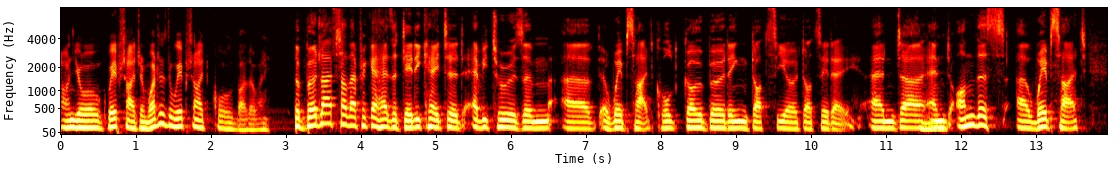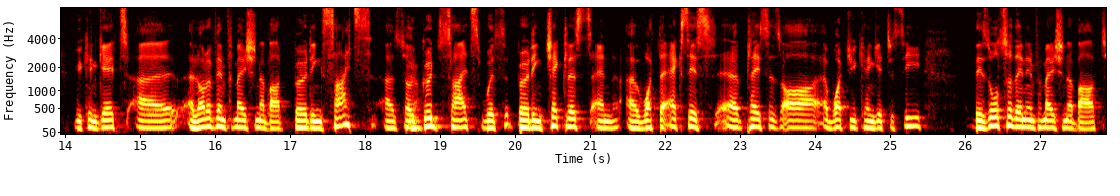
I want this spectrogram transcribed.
on your website, and what is the website called, by the way? So BirdLife South Africa has a dedicated avitourism uh, website called gobirding.co.za. And, uh, mm. and on this uh, website, You can get uh, a lot of information about birding sites, uh, so Yeah. good sites with birding checklists and uh, what the access uh, places are, what you can get to see. There's also then information about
